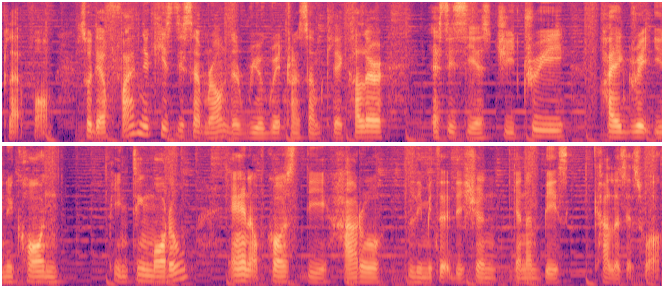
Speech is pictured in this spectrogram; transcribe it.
platform. So there are 5 new kits this time around, the real Grade Transam Clear Color, STCS G3, High Grade Unicorn painting model, and of course the Haro limited edition Gundam base colors as well.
